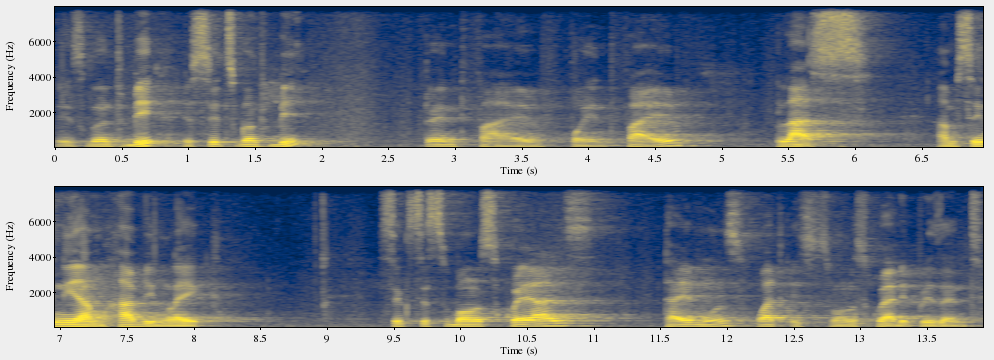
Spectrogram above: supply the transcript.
It's going to be, you see it's going to be 25.5 plus, I'm seeing here I'm having like 60 small squares times what each small square represents.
